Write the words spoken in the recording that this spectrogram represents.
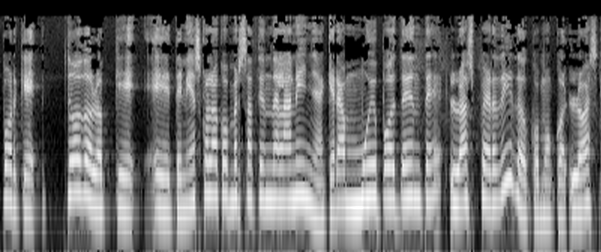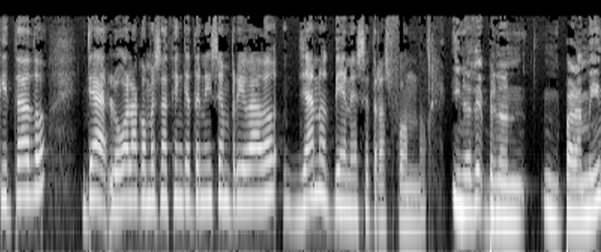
Porque todo lo que eh, tenías con la conversación de la niña, que era muy potente, lo has perdido, como co- lo has quitado, ya luego la conversación que tenéis en privado ya no tiene ese trasfondo. Y no te- pero mm, para mí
